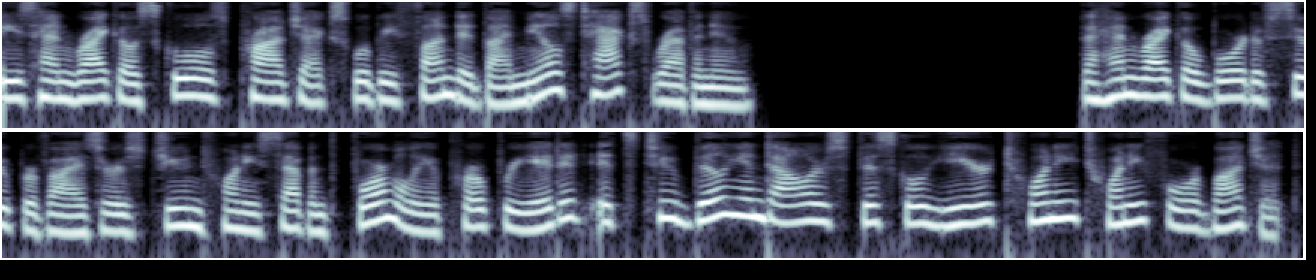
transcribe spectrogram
These Henrico Schools projects will be funded by meals tax revenue. The Henrico Board of Supervisors June 27 formally appropriated its $2 billion fiscal year 2024 budget.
